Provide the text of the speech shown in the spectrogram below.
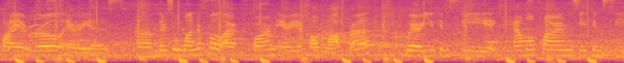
quiet rural areas. Um, there's a wonderful farm area called Wafra where you can see camel farms, you can see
